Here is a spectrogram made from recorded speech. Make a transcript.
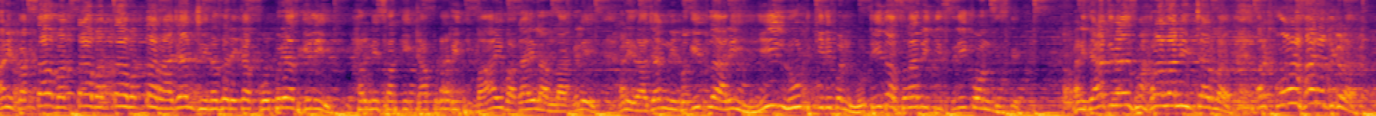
आणि बघता बघता बघता बघता राजांची नजर एका कोपऱ्यात गेली. हरणीसारखी कापणारी ती माय बघायला लागले. आणि राजांनी बघितलं अरे ही लूट केली पण लुटीत असणारी ती स्त्री कोण दिसते? आणि त्याच वेळेस महाराजांनी विचारलं अरे कोण हा रे तिकडं?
